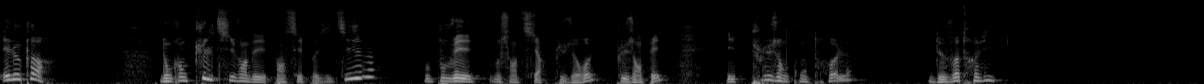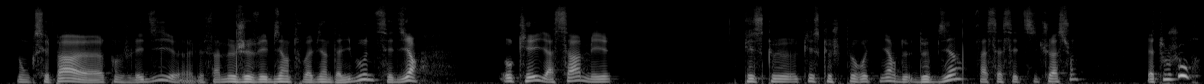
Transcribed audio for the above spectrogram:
et le corps. Donc en cultivant des pensées positives, vous pouvez vous sentir plus heureux, plus en paix et plus en contrôle de votre vie. Donc c'est pas, euh, comme je l'ai dit, euh, le fameux je vais bien, tout va bien de Danny c'est dire ok, il y a ça, mais qu'est-ce que, qu'est-ce que je peux retenir de, de bien face à cette situation? Il y a toujours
